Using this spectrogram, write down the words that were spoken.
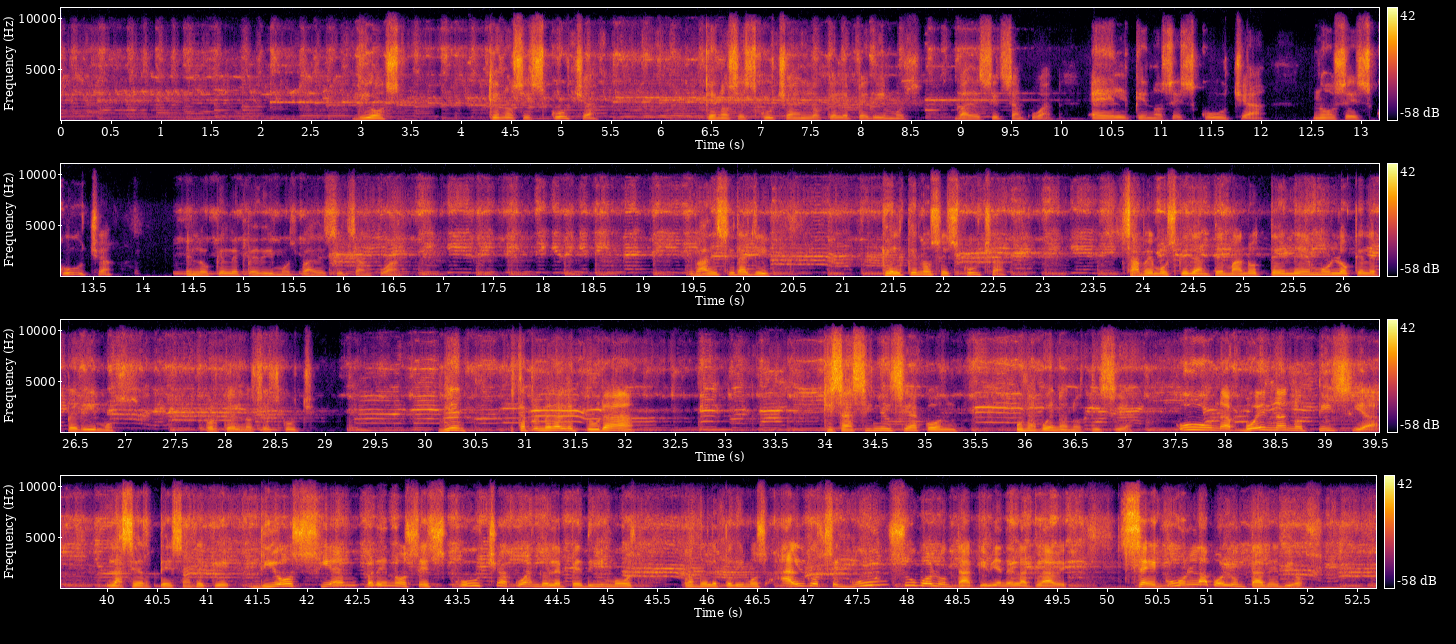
Dios que nos escucha, que nos escucha en lo que le pedimos, va a decir San Juan. El que nos escucha, nos escucha en lo que le pedimos, va a decir San Juan. Va a decir allí que el que nos escucha Sabemos que de antemano tenemos lo que le pedimos porque Él nos escucha. Bien, esta primera lectura quizás inicia con una buena noticia, una buena noticia, la certeza de que Dios siempre nos escucha cuando le pedimos, cuando le pedimos algo según su voluntad. Aquí viene la clave, según la voluntad de Dios,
